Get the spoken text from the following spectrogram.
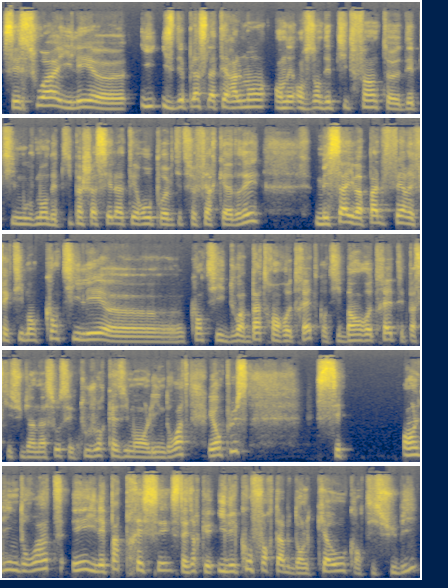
C'est soit il, euh, se déplace latéralement en, faisant des petites feintes, euh, des petits mouvements, des petits pas chassés latéraux pour éviter de se faire cadrer, mais ça, il va pas le faire effectivement quand il est, euh, quand il doit battre en retraite, quand il bat en retraite et parce qu'il subit un assaut, c'est toujours quasiment en ligne droite. Et en plus, c'est en ligne droite et il n'est pas pressé, c'est-à-dire qu'il est confortable dans le chaos quand il subit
